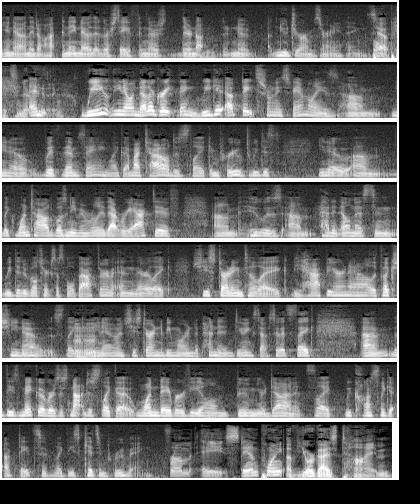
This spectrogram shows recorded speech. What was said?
you know, and they don't, ha- and they know that they're safe and there's they're not no new germs or anything. Mm-hmm. Ball so and everything. we, you know, another great thing, we get updates from these families, um, you know, with them saying like my child is like improved. We just, you know, um, like one child wasn't even really that reactive, um, who was um, had an illness, and we did a wheelchair accessible bathroom, and they're like, she's starting to like be happier now. It's like she knows, like you know, and she's starting to be more independent and doing stuff. So it's like. Um, with these makeovers, it's not just like a one day reveal and boom, you're done. It's like we constantly get updates of like these kids improving. From a standpoint of your guys' time,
